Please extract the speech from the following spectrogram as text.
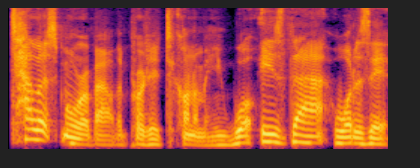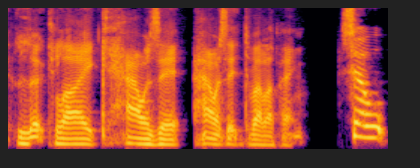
tell us more about the project economy. What is that? What does it look like? How is it how is it developing? So,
